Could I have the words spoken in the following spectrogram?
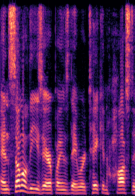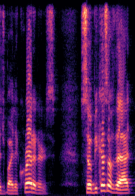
And some of these airplanes, they were taken hostage by the creditors. So because of that,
